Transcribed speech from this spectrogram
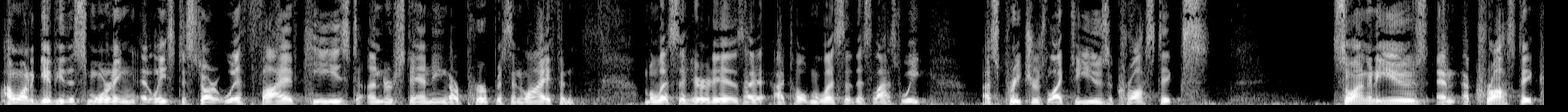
I want to give you this morning, at least to start with, five keys to understanding our purpose in life. And Melissa, here it is. I, I told Melissa this last week. Us preachers like to use acrostics. So I'm going to use an acrostic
